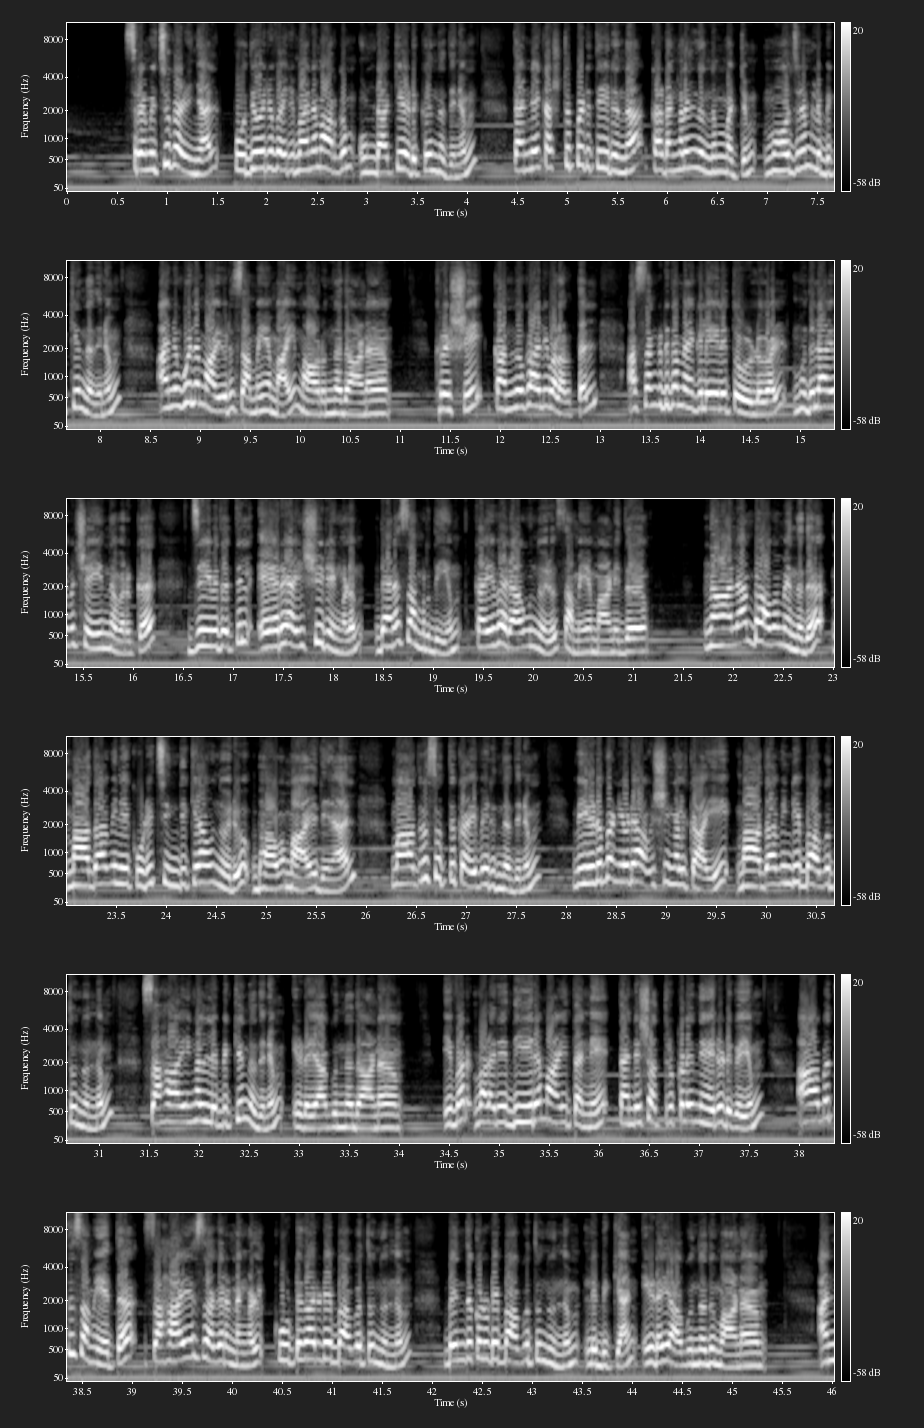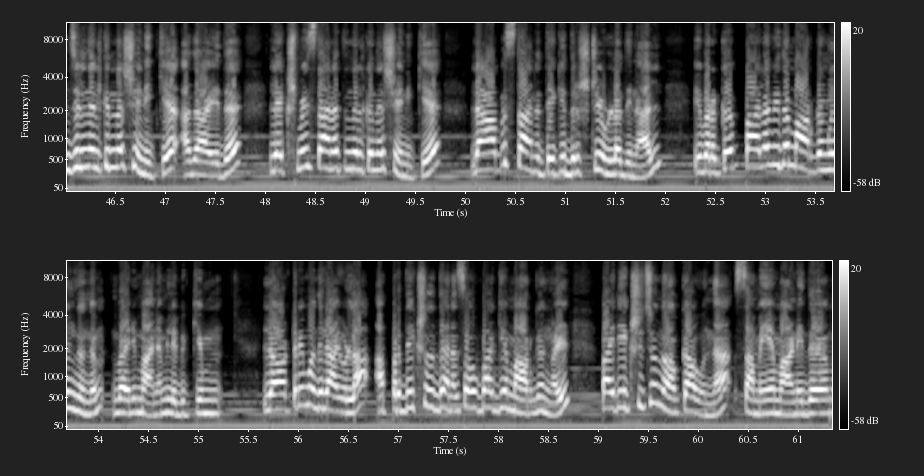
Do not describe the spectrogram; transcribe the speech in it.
ശ്രമിച്ചു കഴിഞ്ഞാൽ പുതിയൊരു വരുമാന മാർഗം ഉണ്ടാക്കിയെടുക്കുന്നതിനും തന്നെ കഷ്ടപ്പെടുത്തിയിരുന്ന കടങ്ങളിൽ നിന്നും മറ്റും മോചനം ലഭിക്കുന്നതിനും അനുകൂലമായൊരു സമയമായി മാറുന്നതാണ്. കൃഷി കന്നുകാലി വളർത്തൽ അസംഘടിത മേഖലയിലെ തൊഴിലുകൾ മുതലായവ ചെയ്യുന്നവർക്ക് ജീവിതത്തിൽ ഏറെ ഐശ്വര്യങ്ങളും ധനസമൃദ്ധിയും കൈവരാവുന്ന ഒരു സമയമാണിത്. നാലാം ഭാവം എന്നത് മാതാവിനെ കൂടി ചിന്തിക്കാവുന്ന ഒരു ഭാവമായതിനാൽ മാതൃസ്വത്ത് കൈവരുന്നതിനും വീട് പണിയുടെ ആവശ്യങ്ങൾക്കായി മാതാവിന്റെ ഭാഗത്തു നിന്നും സഹായങ്ങൾ ലഭിക്കുന്നതിനും ഇടയാകുന്നതാണ്. ഇവർ വളരെ ധീരമായി തന്നെ തന്റെ ശത്രുക്കളെ നേരിടുകയും ആപത്ത് സമയത്ത് സഹായ സഹകരണങ്ങൾ കൂട്ടുകാരുടെ ഭാഗത്തു നിന്നും ബന്ധുക്കളുടെ ഭാഗത്തു നിന്നും ലഭിക്കാൻ ഇടയാകുന്നതുമാണ്. അഞ്ചിൽ നിൽക്കുന്ന ശനിക്ക് അതായത് ലക്ഷ്മി സ്ഥാനത്ത് നിൽക്കുന്ന ശനിക്ക് ലാഭസ്ഥാനത്തേക്ക് ദൃഷ്ടിയുള്ളതിനാൽ ഇവർക്ക് പലവിധ മാർഗങ്ങളിൽ നിന്നും വരുമാനം ലഭിക്കും. ലോട്ടറി മുതലായുള്ള അപ്രതീക്ഷിത ധനസൗഭാഗ്യ മാർഗങ്ങൾ പരീക്ഷിച്ചു നോക്കാവുന്ന സമയമാണിത്.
